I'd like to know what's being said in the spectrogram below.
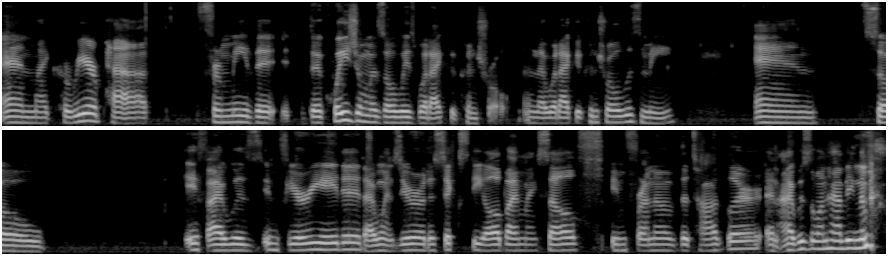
and my career path, for me, the the equation was always what I could control, and that what I could control was me. And so if I was infuriated, I went zero to 60 all by myself in front of the toddler, and I was the one having the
